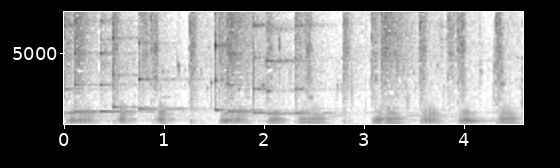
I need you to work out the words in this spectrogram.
Thank you.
